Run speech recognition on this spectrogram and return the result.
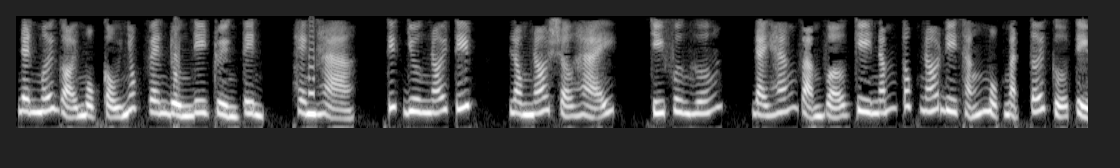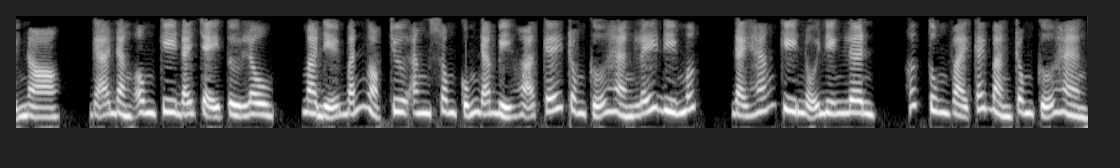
nên mới gọi một cậu nhóc ven đường đi truyền tin, hèn hạ, Tiết Dương nói tiếp, lòng nó sợ hãi, chỉ phương hướng, đại hán vạm vỡ kia nắm tóc nó đi thẳng một mạch tới cửa tiệm nọ, gã đàn ông kia đã chạy từ lâu, mà đĩa bánh ngọt chưa ăn xong cũng đã bị hỏa kế trong cửa hàng lấy đi mất, đại hán kia nổi điên lên, hất tung vài cái bàn trong cửa hàng,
